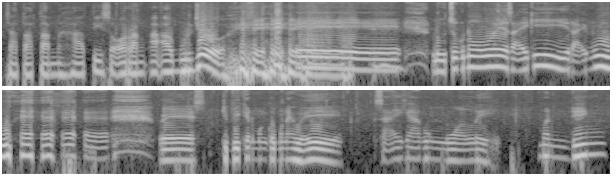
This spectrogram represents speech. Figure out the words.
Catatan hati seorang AA Burjo. Hehehe. lucu ngono wes saiki raimu. wes dibikin mengko meneh wae. Saiki aku ngoleh. Mending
